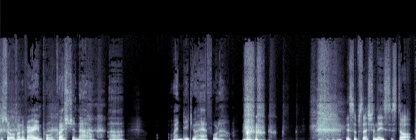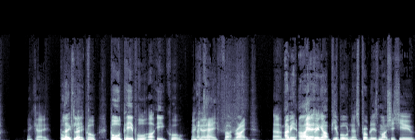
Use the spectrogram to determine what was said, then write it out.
we're sort of on a very important question now. Uh, when did your hair fall out? this obsession needs to stop. Okay. Bald Look, look. people. Bald people are equal. Okay. Okay, fi- right. Um, I mean, I yeah, bring up your baldness probably as much as you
